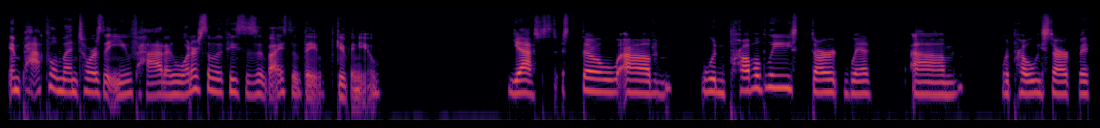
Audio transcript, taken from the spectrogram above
impactful mentors that you've had, and what are some of the pieces of advice that they've given you? Yes, so um, would probably start with um, would probably start with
